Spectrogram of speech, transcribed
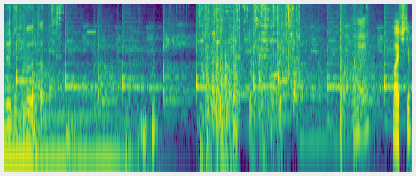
Придут откуда-то. Угу. Бачите?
